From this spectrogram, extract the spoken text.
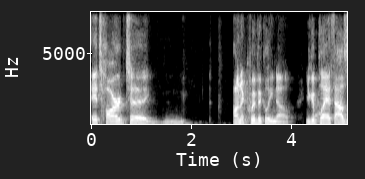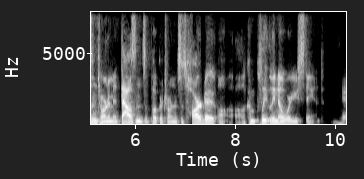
It's hard to unequivocally know. You could yeah. play a thousand tournament, thousands of poker tournaments. It's hard to uh, completely know where you stand. Yeah,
